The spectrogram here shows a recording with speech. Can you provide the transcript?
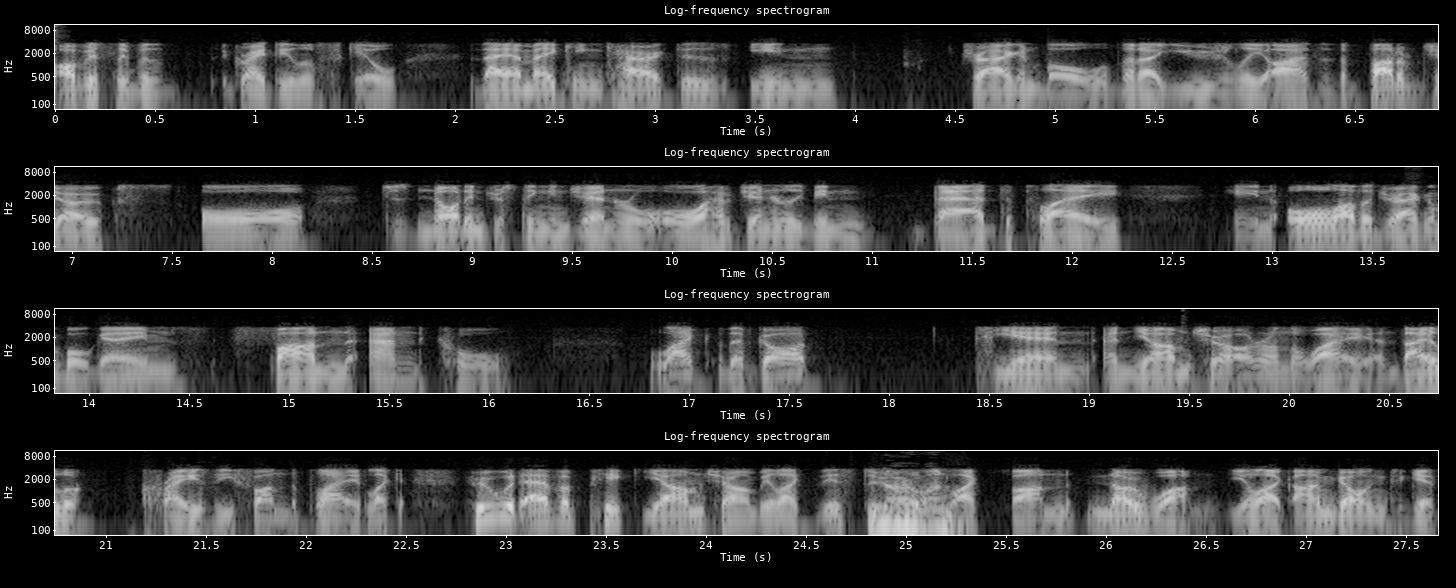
obviously with a great deal of skill, they are making characters in Dragon Ball that are usually either the butt of jokes or just not interesting in general, or have generally been bad to play in all other Dragon Ball games fun and cool. Like they've got Tien and Yamcha are on the way, and they look crazy fun to play. Like, who would ever pick Yamcha and be like, this dude No looks one. like fun? No one. You're like, I'm going to get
